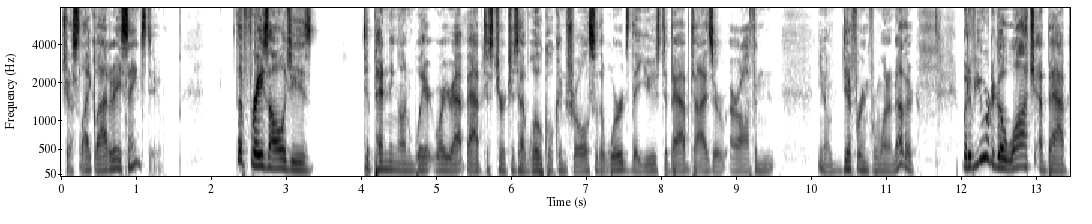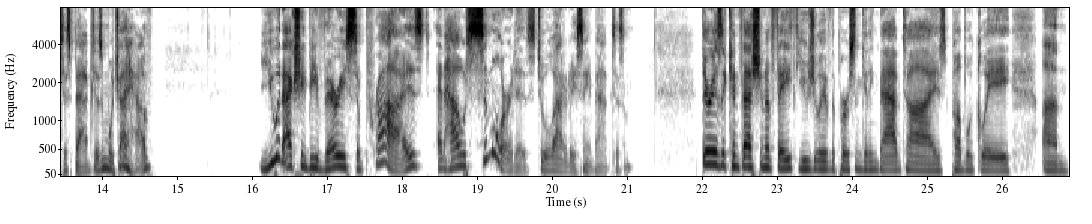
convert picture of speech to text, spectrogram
just like Latter day Saints do. The phraseology is depending on where, where you're at. Baptist churches have local control, so the words they use to baptize are, are often, you know, differing from one another. But if you were to go watch a Baptist baptism, which I have, you would actually be very surprised at how similar it is to a Latter day Saint baptism. There is a confession of faith, usually of the person getting baptized publicly, um,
